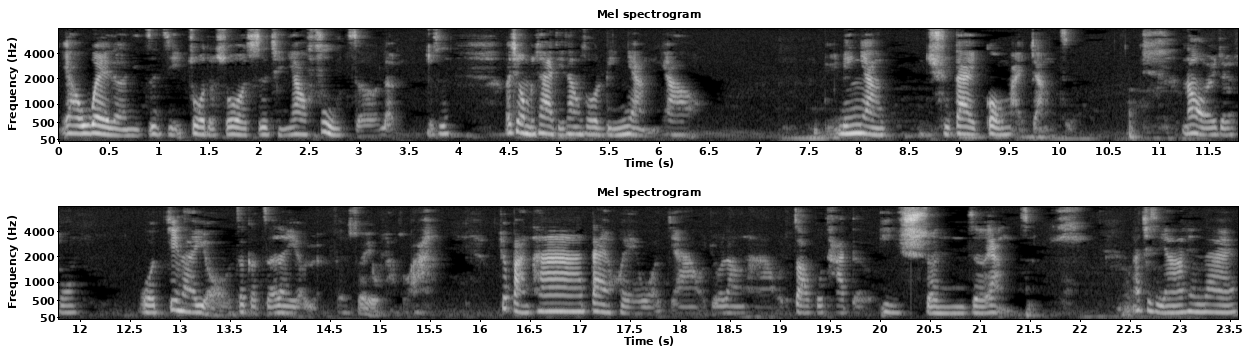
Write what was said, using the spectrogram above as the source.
要为了你自己做的所有事情要负责任，就是而且我们现在提倡说领养要领养取代购买这样子，那我就觉得说，我既然有这个责任也有缘分，所以我想说啊，就把它带回我家，我就让他，我就照顾他的一生这样子。那其实洋洋现在，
